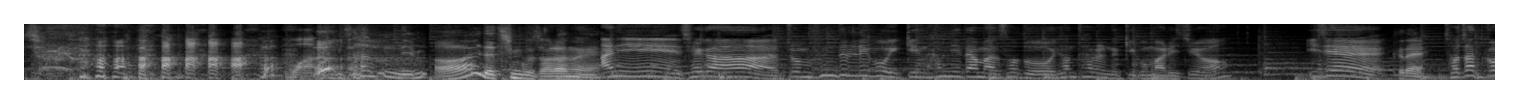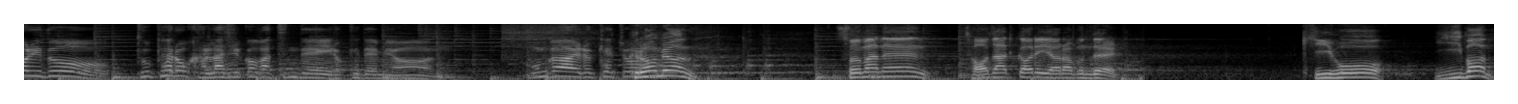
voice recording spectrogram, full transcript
왕자님. 아이 내 친구 잘하네 아니 제가 좀 흔들리고 있긴 합니다만서도 현타를 느끼고 말이죠 이제 그래. 저잣거리도 두 패로 갈라질 것 같은데 이렇게 되면 뭔가 이렇게 좀 그러면 수많은 저잣거리 여러분들 기호 2번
